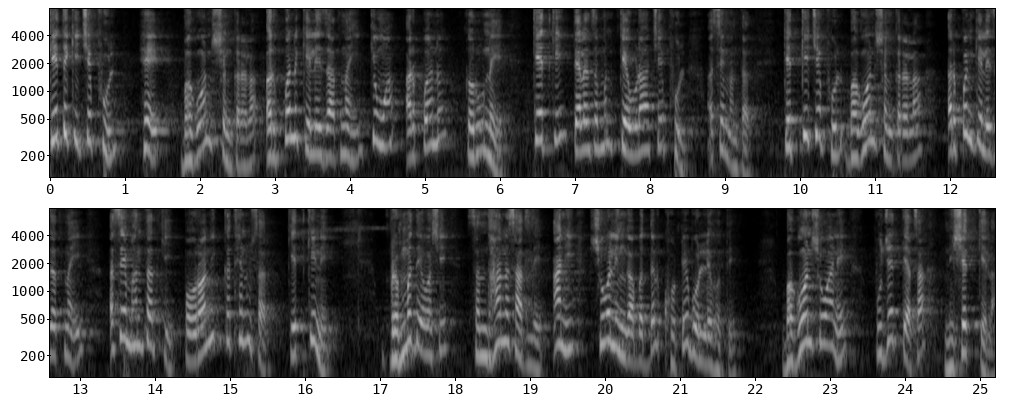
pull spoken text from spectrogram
केतकीचे फूल हे भगवान शंकराला अर्पण केले जात नाही किंवा अर्पण करू नये. केतकी त्याला जमन केवडाचे फूल असे म्हणतात. केतकीचे फूल भगवान शंकराला अर्पण केले जात नाही असे म्हणतात की पौराणिक कथेनुसार केतकीने ब्रह्मदेवाशी संधान साधले आणि शिवलिंगाबद्दल खोटे बोलले होते. भगवान शिवाने पूजेत त्याचा निषेध केला.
